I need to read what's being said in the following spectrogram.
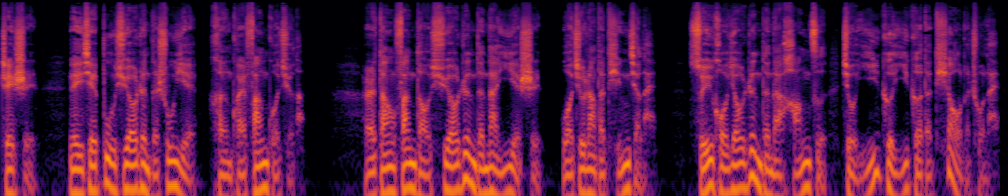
这时，那些不需要认的书页很快翻过去了，而当翻到需要认的那一页时，我就让它停下来，随后要认的那行字就一个一个的跳了出来。”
